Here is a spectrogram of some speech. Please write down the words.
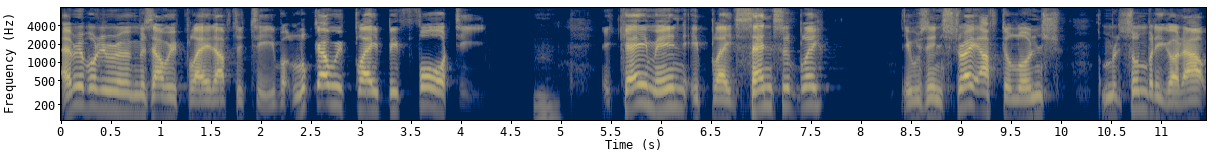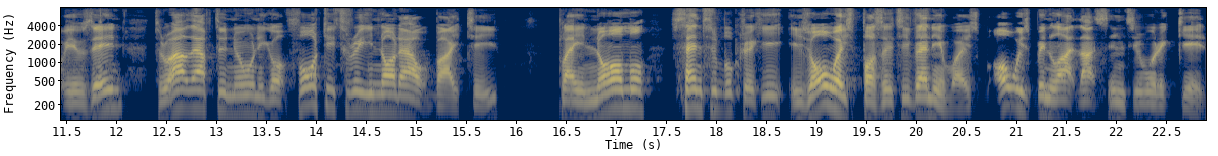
Everybody remembers how he played after tea, but look how he played before tea. Hmm. He came in, he played sensibly. He was in straight after lunch. Somebody got out, he was in. Throughout the afternoon, he got 43 not out by tea, playing normal, sensible cricket. He's always positive anyway. He's always been like that since he was a kid.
